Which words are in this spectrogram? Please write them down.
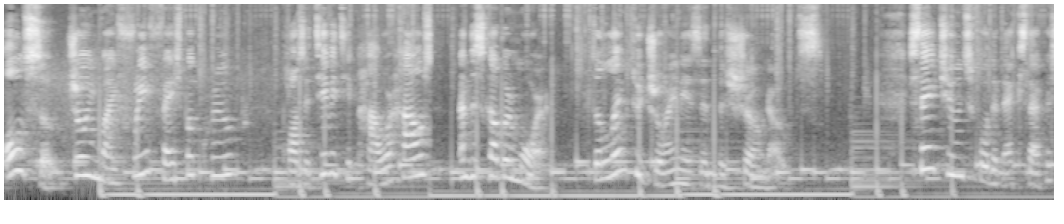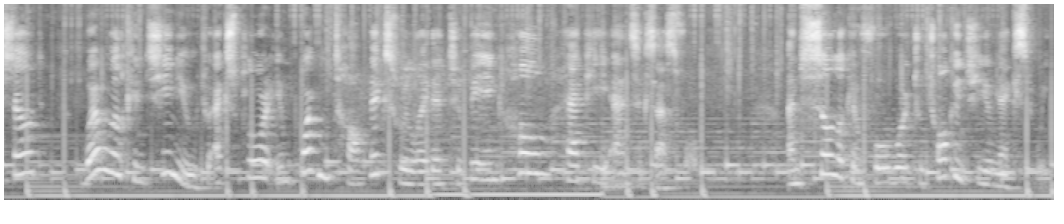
Also, join my free Facebook group, Positivity Powerhouse, and discover more. The link to join is in the show notes. Stay tuned for the next episode, where we will continue to explore important topics related to being whole, happy, and successful. I'm so looking forward to talking to you next week.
